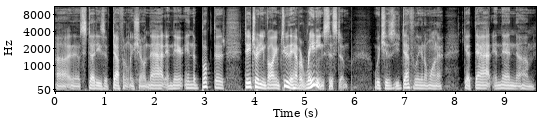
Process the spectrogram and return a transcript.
Uh, studies have definitely shown that. And they're in the book, the Day Trading Volume Two, they have a rating system, which is you're definitely going to want to get that. And then um,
